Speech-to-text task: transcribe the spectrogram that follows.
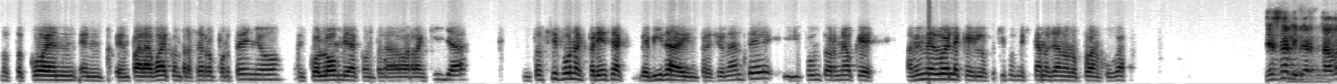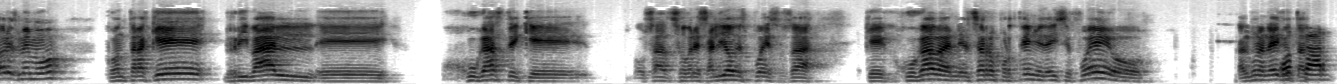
nos tocó en, en, en Paraguay contra Cerro Porteño, en Colombia contra Barranquilla. Entonces sí fue una experiencia de vida impresionante y fue un torneo que a mí me duele que los equipos mexicanos ya no lo puedan jugar. De esa Libertadores, Memo, ¿Contra qué rival eh, jugaste que, o sea, sobresalió después? O sea, que jugaba en el Cerro Porteño y de ahí se fue o alguna anécdota. Oscar,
